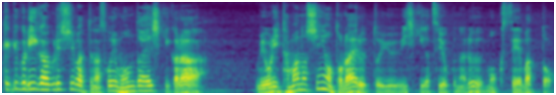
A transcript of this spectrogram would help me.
結局リーガーアグレッシーバーっていうのはそういう問題意識からより球の芯を捉えるという意識が強くなる木製バット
